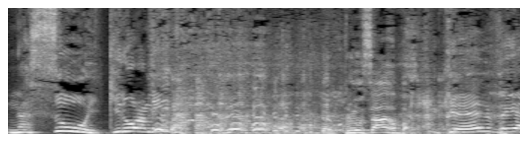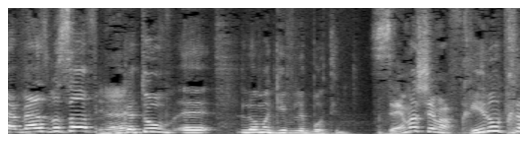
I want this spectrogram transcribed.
נשוי, כאילו אמיץ, פלוס ארבע. כן, ואז בסוף כתוב, אה, לא מגיב לבוטים. זה מה שמפחיד אותך?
